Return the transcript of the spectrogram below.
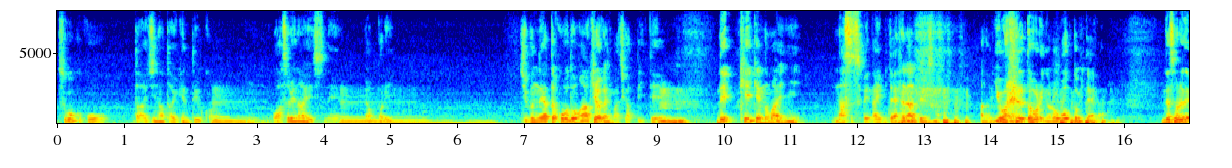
すごくこう大事な体験というか、ううんん忘れないですね、うん。やっぱり。自分のやった行動が明らかに間違っていて、うん。で経験の前になすすべないみたいななんていうんですか。あの言われる通りのロボットみたいな。でそれで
